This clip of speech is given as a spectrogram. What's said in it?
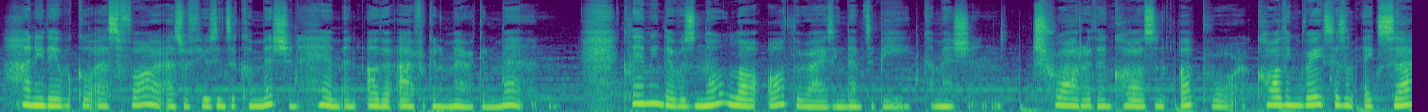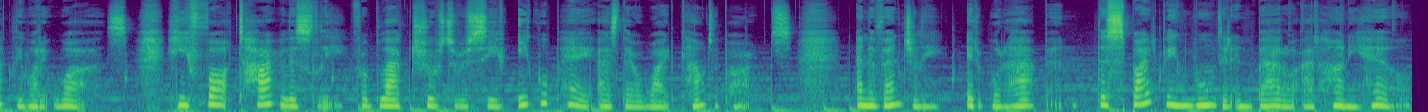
Honey, they would go as far as refusing to commission him and other African American men, claiming there was no law authorizing them to be commissioned. Trotter then caused an uproar, calling racism exactly what it was. He fought tirelessly for black troops to receive equal pay as their white counterparts, and eventually it would happen. Despite being wounded in battle at Honey Hill,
